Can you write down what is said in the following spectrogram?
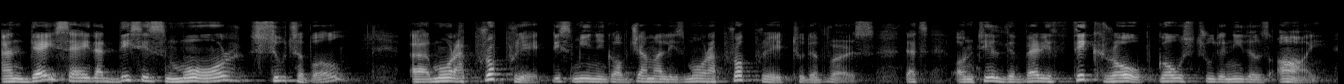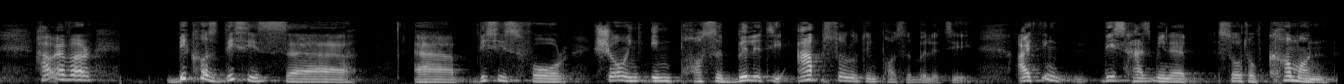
And they say that this is more suitable uh, more appropriate, this meaning of Jamal is more appropriate to the verse, that until the very thick rope goes through the needle's eye. However, because this is uh, uh, this is for showing impossibility, absolute impossibility. I think this has been a sort of common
